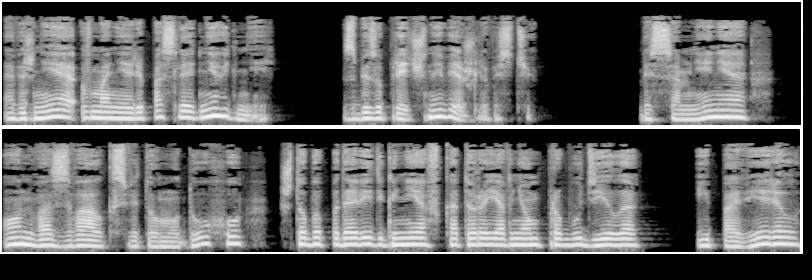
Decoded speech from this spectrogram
а вернее в манере последних дней, с безупречной вежливостью. Без сомнения, он воззвал к Святому Духу, чтобы подавить гнев, который я в нем пробудила, и поверил,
